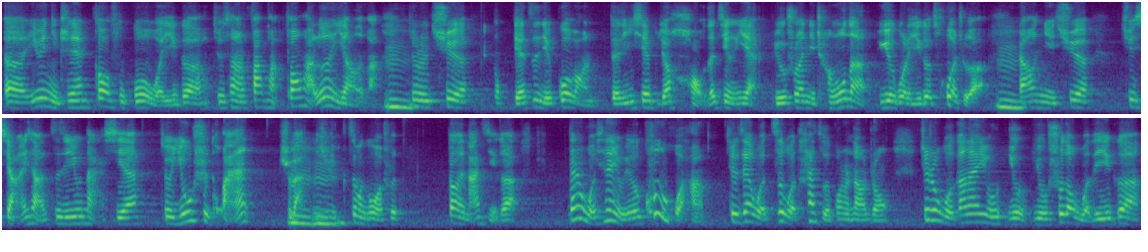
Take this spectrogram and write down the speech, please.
呃，因为你之前告诉过我一个，就像方法方法论一样的吧，嗯，就是去总结自己过往的一些比较好的经验，比如说你成功的越过了一个挫折，嗯，然后你去去想一想自己有哪些就优势团，是吧？你是这么跟我说，到底哪几个？但是我现在有一个困惑哈，就在我自我探索的过程当中，就是我刚才有有有说到我的一个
